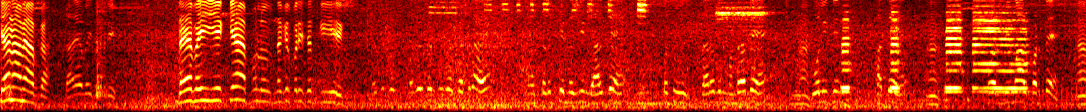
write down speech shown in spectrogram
क्या नाम है आपका? दाया भाई खत्री। दया भाई ये क्या बोलो नगर परिषद की ये? नगर परिषद का कचरा है सड़क के नज़दीक डालते हैं पशु सारा दिन मंडराते हैं हाँ, पॉलीथीन खाते हैं हाँ, और बीमार पड़ते हैं। हाँ,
